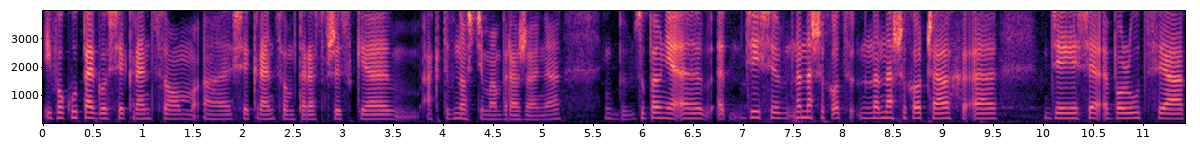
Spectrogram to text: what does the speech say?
i wokół tego się kręcą, się kręcą teraz wszystkie aktywności, mam wrażenie. Jakby zupełnie dzieje się na naszych, na naszych oczach dzieje się ewolucja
